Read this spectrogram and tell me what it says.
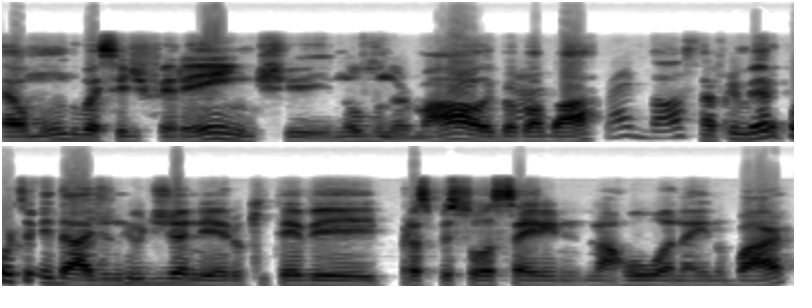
é, o mundo vai ser diferente, novo normal e blá blá blá. Na primeira oportunidade no Rio de Janeiro que teve para as pessoas saírem na rua, né, e no bar,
